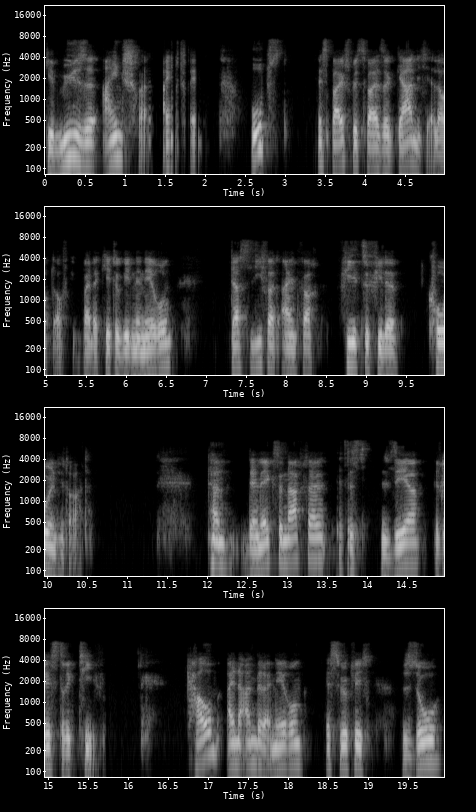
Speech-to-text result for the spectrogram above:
Gemüse einschränkt. Obst ist beispielsweise gar nicht erlaubt auf, bei der ketogenen Ernährung. Das liefert einfach viel zu viele Kohlenhydrate. Dann der nächste Nachteil, es ist sehr restriktiv. Kaum eine andere Ernährung ist wirklich so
